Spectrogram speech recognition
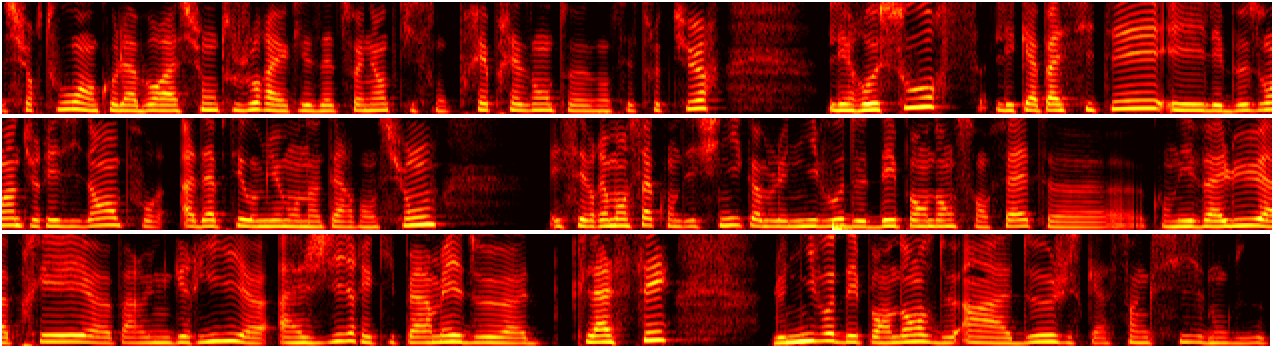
surtout en collaboration toujours avec les aides-soignantes qui sont très présentes dans ces structures, les ressources, les capacités et les besoins du résident pour adapter au mieux mon intervention. Et c'est vraiment ça qu'on définit comme le niveau de dépendance en fait, euh, qu'on évalue après euh, par une grille euh, agir et qui permet de classer le niveau de dépendance de 1 à 2 jusqu'à 5, 6, donc de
